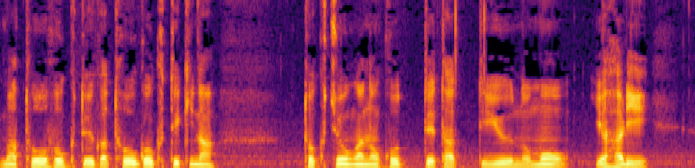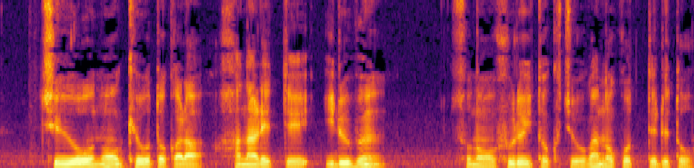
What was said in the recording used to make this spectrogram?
まあ、東北というか東国的な特徴が残ってたっていうのも、やはり中央の京都から離れている分、その古い特徴が残ってると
